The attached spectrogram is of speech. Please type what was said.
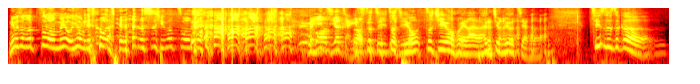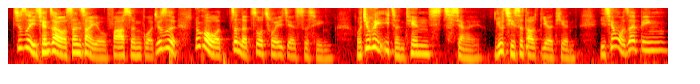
你为什么这么没有用，连这么简单的事情都做不好？每一集要讲一哦，次这。集这集又这集又回来了，很久没有讲了。其实这个就是以前在我身上有发生过，就是如果我真的做错一件事情，我就会一整天想，哎，尤其是到第二天。以前我在冰，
